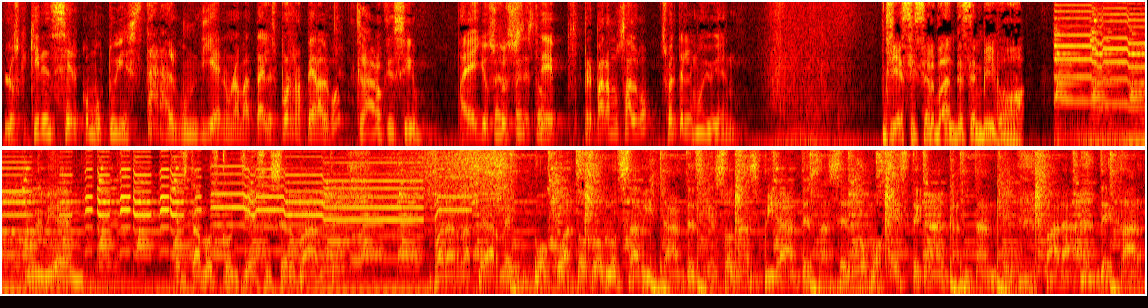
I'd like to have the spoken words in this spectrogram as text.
los que quieren ser como tú y estar algún día en una batalla. ¿Les puedes rapear algo? Claro que sí. A ellos, entonces, Perfecto. este, pues, preparamos algo, suéltenle. Muy bien. Jesse Cervantes en vivo. Muy bien. Estamos con Jesse Cervantes. Rapearle un poco a todos los habitantes que son aspirantes a ser como este gran cantante. Para dejar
